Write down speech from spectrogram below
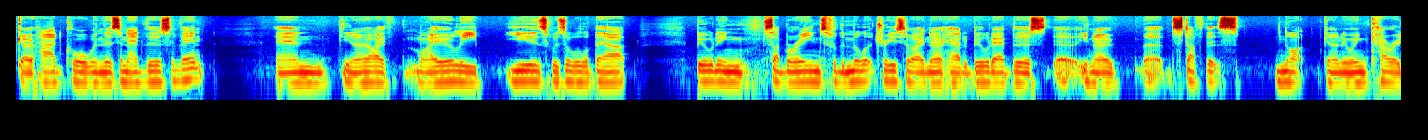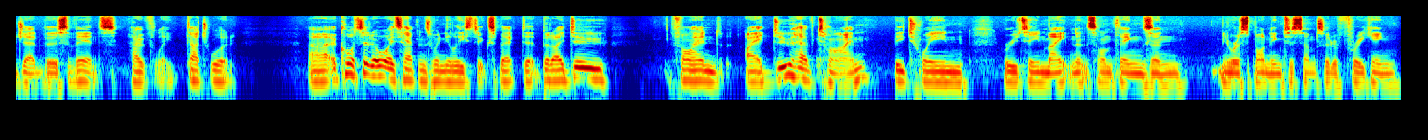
go hardcore when there's an adverse event. And you know, I my early years was all about building submarines for the military, so I know how to build adverse, uh, you know, uh, stuff that's not going to encourage adverse events. Hopefully, touch wood. Uh, of course, it always happens when you least expect it, but I do find I do have time between routine maintenance on things and you know, responding to some sort of freaking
